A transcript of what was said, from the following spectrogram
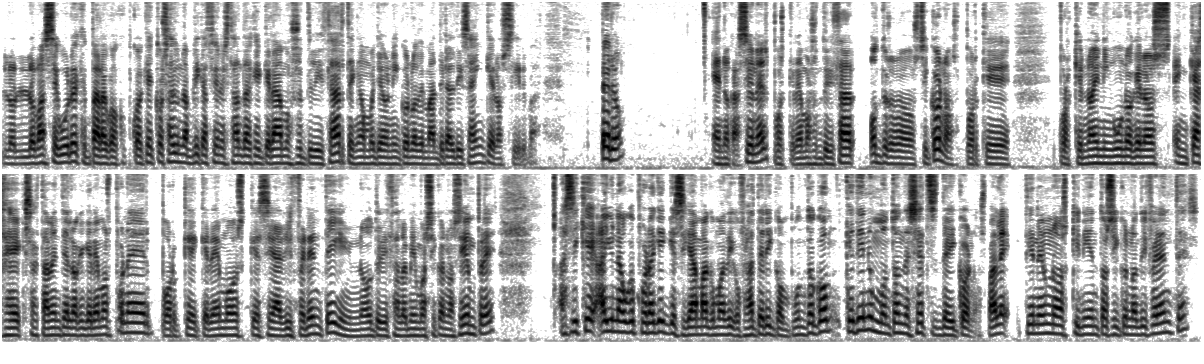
Lo, más seguro es que para cualquier cosa de una aplicación estándar que queramos utilizar tengamos ya un icono de Material Design que nos sirva. Pero en ocasiones pues queremos utilizar otros iconos porque, porque no hay ninguno que nos encaje exactamente en lo que queremos poner, porque queremos que sea diferente y no utilizar los mismos iconos siempre. Así que hay una web por aquí que se llama, como digo, flattericon.com que tiene un montón de sets de iconos, ¿vale? Tiene unos 500 iconos diferentes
